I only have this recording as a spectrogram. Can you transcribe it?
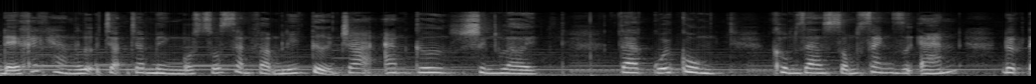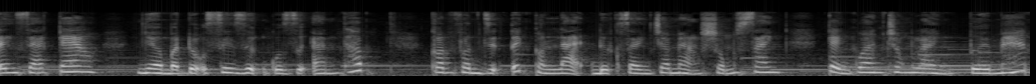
để khách hàng lựa chọn cho mình một số sản phẩm lý tưởng cho an cư, sinh lời. Và cuối cùng, không gian sống xanh dự án được đánh giá cao nhờ mật độ xây dựng của dự án thấp, còn phần diện tích còn lại được dành cho mảng sống xanh, cảnh quan trong lành, tươi mát.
